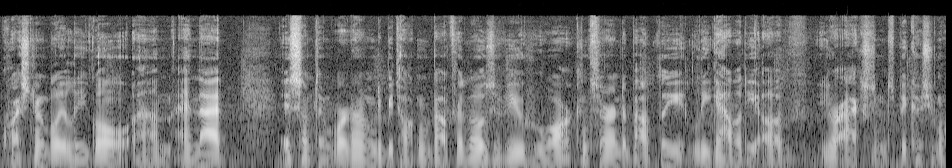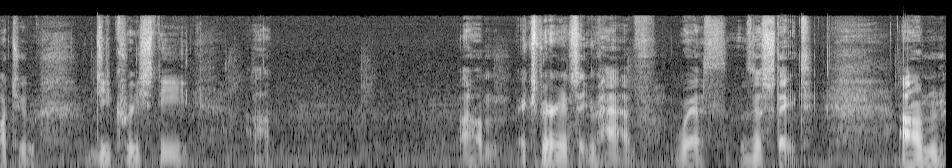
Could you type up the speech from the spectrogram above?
questionably legal, um, and that is something we're going to be talking about for those of you who are concerned about the legality of your actions because you want to decrease the uh, um, experience that you have with the state. Um,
